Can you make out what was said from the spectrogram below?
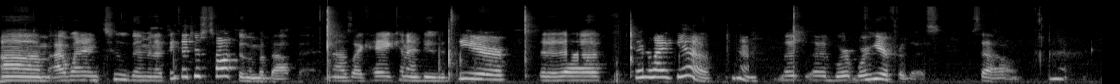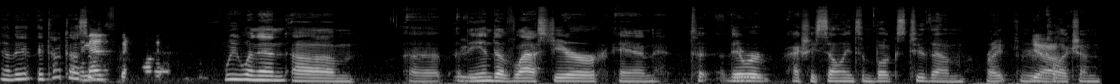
Um, I went into them, and I think I just talked to them about that. And I was like, "Hey, can I do this here?" Da da da. They're like, "Yeah, yeah, uh, we're we're here for this." So, Yeah, they they talked to us. and that's, that's that- we went in um, uh, at the end of last year, and t- they were actually selling some books to them, right, from your Yeah. collection.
